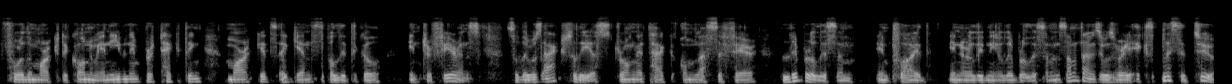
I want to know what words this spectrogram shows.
for the market economy and even in protecting markets against political interference. So there was actually a strong attack on laissez-faire liberalism implied in early neoliberalism. And sometimes it was very explicit too.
